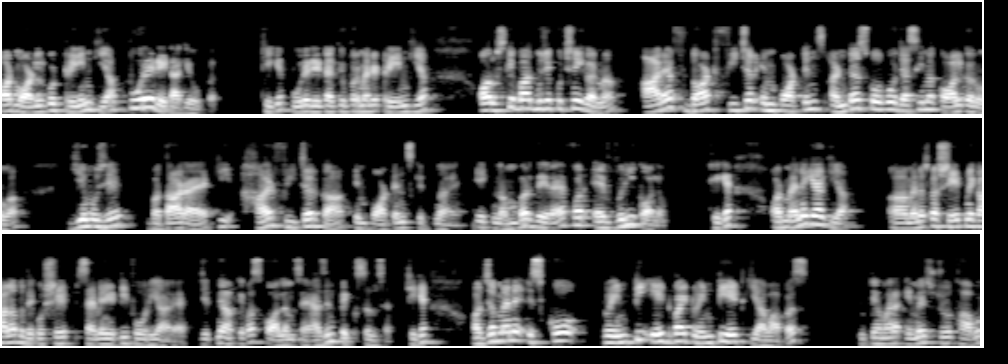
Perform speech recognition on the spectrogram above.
और मॉडल को ट्रेन किया पूरे डेटा के ऊपर। ठीक है? पूरे डेटा के ऊपर मैंने ट्रेन किया। और उसके बाद मुझे कुछ नहीं करना। R F dot feature importance underscore को जैसे ही मैं कॉल करूँगा ये मुझे बता रहा है कि हर फीचर का इंपॉर्टेंस कितना है। एक नंबर दे रहा है फॉर एवरी कॉलम ठीक है? और मैंने क्या किया? uh, मैंने उसका शेप निकाला तो देखो शेप 784 ही आ रहा है। जितने आपके पास कॉलम्स हैं एज इन पिक्सल्स है। ठीक है? और जब मैंने इसको 28 बाय 28 किया वापस क्योंकि हमारा इमेज जो था वो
